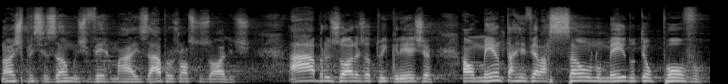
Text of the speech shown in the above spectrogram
Nós precisamos ver mais. Abra os nossos olhos. Abra os olhos da tua igreja. Aumenta a revelação no meio do teu povo.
